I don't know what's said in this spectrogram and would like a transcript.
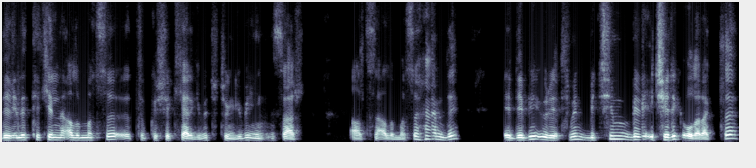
devlet tekeline alınması tıpkı şeker gibi, tütün gibi inhisar altına alınması hem de edebi üretimin biçim ve içerik olarak da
